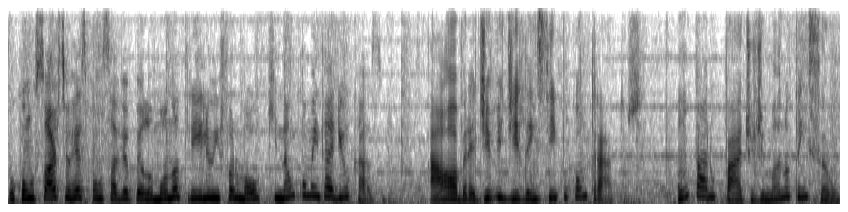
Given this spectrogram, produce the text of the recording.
O consórcio responsável pelo monotrilho informou que não comentaria o caso. A obra é dividida em cinco contratos: um para o pátio de manutenção,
